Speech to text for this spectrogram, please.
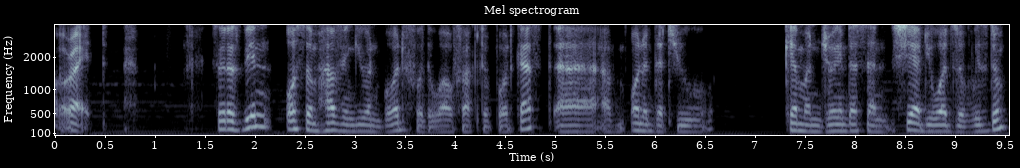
All right. So it has been awesome having you on board for the Wow Factor podcast. Uh, I'm honored that you came and joined us and shared your words of wisdom.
